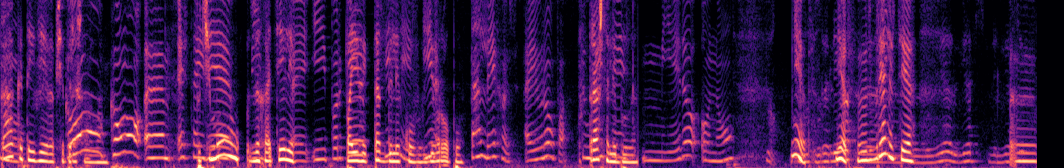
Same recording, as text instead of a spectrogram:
Как эта идея вообще пришла ¿Cómo, вам? э, esta Почему захотели э, поехать так далеко, в Европу? A? Страшно ли ¿Tuvisteis было? Нет, нет, в реальности э,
